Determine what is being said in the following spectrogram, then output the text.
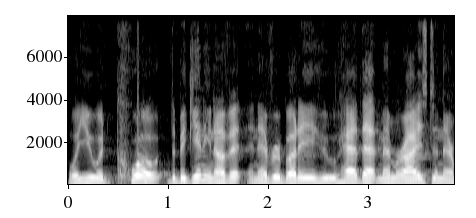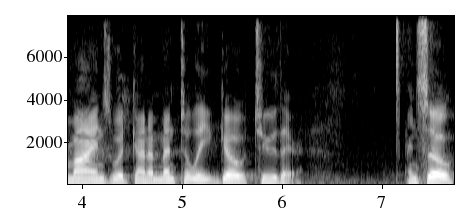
Well, you would quote the beginning of it, and everybody who had that memorized in their minds would kind of mentally go to there. And so,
